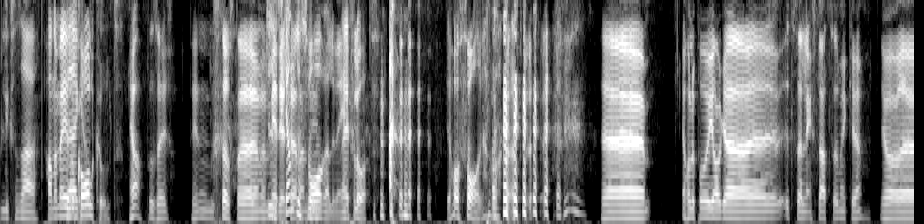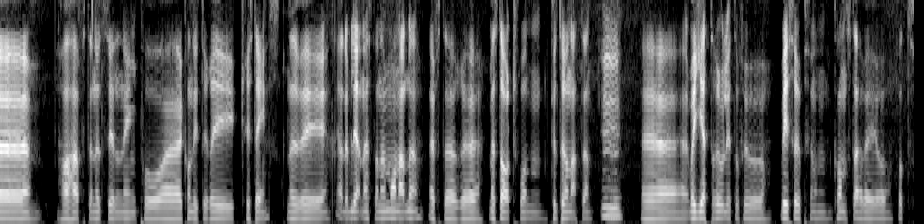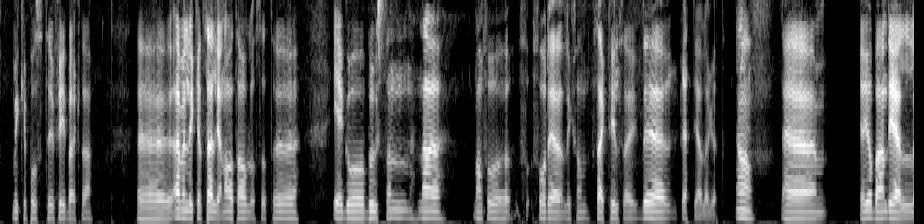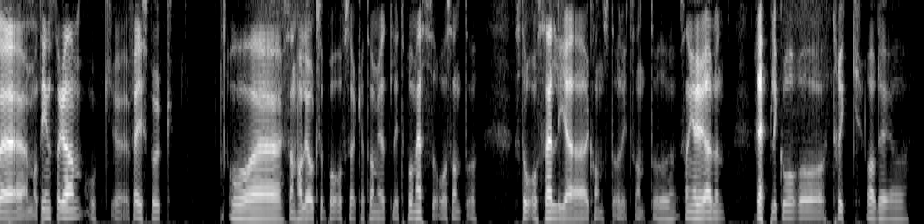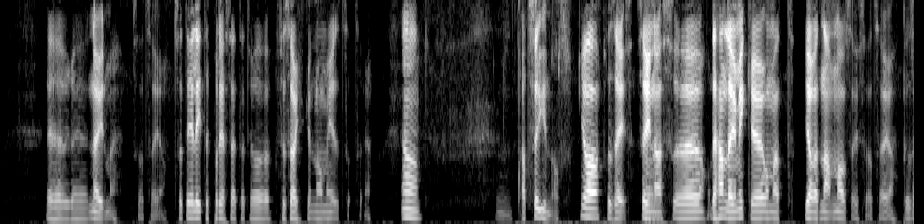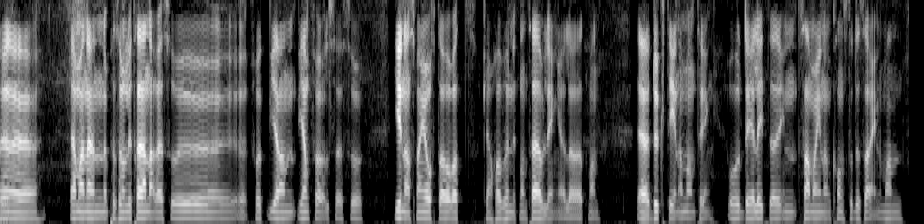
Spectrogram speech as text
liksom så här. Han är med i Vägar. lokalkult. ja precis. Det är den största Du ska mediekällan inte i- svara Levin. Nej, förlåt. Jag har svaret bara. Jag håller på att jaga eh, utställningsplatser mycket. Jag eh, har haft en utställning på eh, konditori Kristins nu i, ja det blir nästan en månad nu efter, eh, med start från Kulturnatten. Mm. Eh, det var jätteroligt att få visa upp sin konst där har fått mycket positiv feedback där. Eh, även lyckats sälja några tavlor så att eh, ego-boosten när man får, får det liksom sagt till sig, det är rätt jävla gött. Ja. Eh, jag jobbar en del eh, mot Instagram och eh, Facebook. Och eh, sen håller jag också på att försöka ta mig ut lite på mässor och sånt och stå och sälja konst och lite sånt. Och sen gör jag även replikor och tryck av det jag är eh, nöjd med så att säga. Så att det är lite på det sättet jag försöker kunna nå mig ut så att säga. Ja. Att synas. Ja, precis. Synas. Eh, Det handlar ju mycket om att göra ett namn av sig så att säga. Precis. Är man en personlig tränare så, eh, för att göra en jämförelse så gynnas man ju ofta av att kanske ha vunnit någon tävling eller att man är duktig inom någonting. Och det är lite in, samma inom konst och design. Man,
